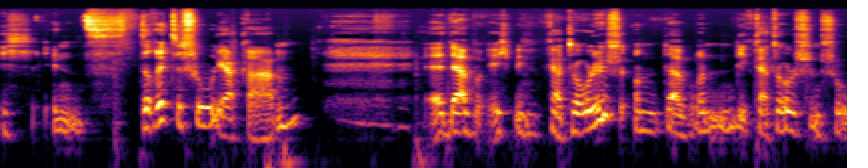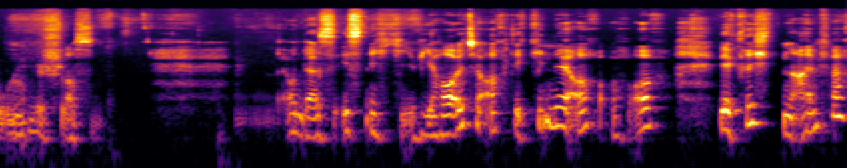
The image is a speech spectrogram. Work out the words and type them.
ich ins dritte Schuljahr kam, äh, da, ich bin katholisch und da wurden die katholischen Schulen geschlossen. Und das ist nicht wie heute, auch die Kinder auch, auch, auch. Wir kriegten einfach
